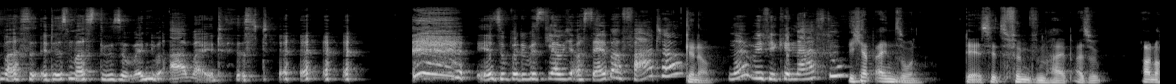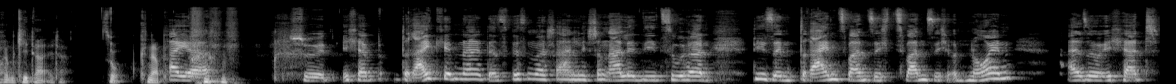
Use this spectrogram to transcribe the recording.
machst, das machst du so, wenn du arbeitest. ja, super, du bist, glaube ich, auch selber Vater. Genau. Ne? Wie viele Kinder hast du? Ich habe einen Sohn, der ist jetzt fünfeinhalb, also auch noch im Kita-Alter. So, knapp. Ah ja. Schön. Ich habe drei Kinder, das wissen wahrscheinlich schon alle, die zuhören. Die sind 23, 20 und 9. Also ich hatte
